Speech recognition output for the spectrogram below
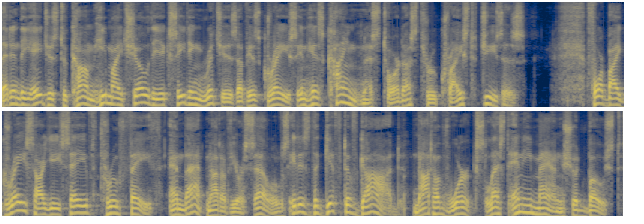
that in the ages to come he might show the exceeding riches of his grace in his kindness toward us through Christ Jesus. For by grace are ye saved through faith, and that not of yourselves. It is the gift of God, not of works, lest any man should boast.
